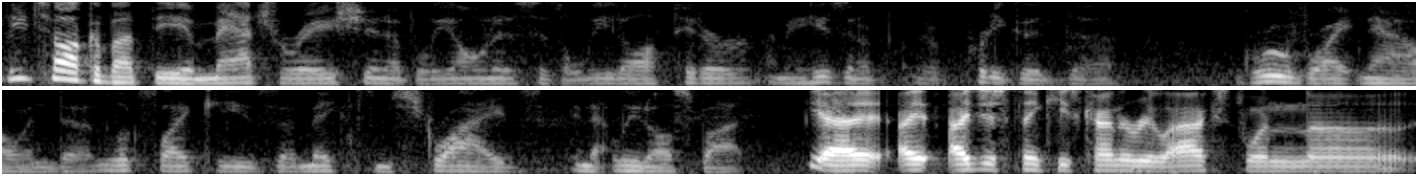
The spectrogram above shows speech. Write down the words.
Can you talk about the maturation of Leonys as a leadoff hitter? I mean, he's in a, in a pretty good uh, groove right now, and uh, looks like he's uh, making some strides in that leadoff spot. Yeah, I, I just think he's kind of relaxed when, uh,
